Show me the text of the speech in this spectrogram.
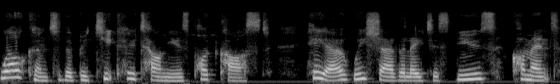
Welcome to the Boutique Hotel News podcast. Here we share the latest news, comment,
